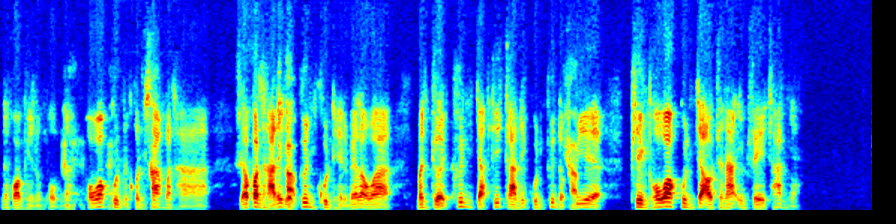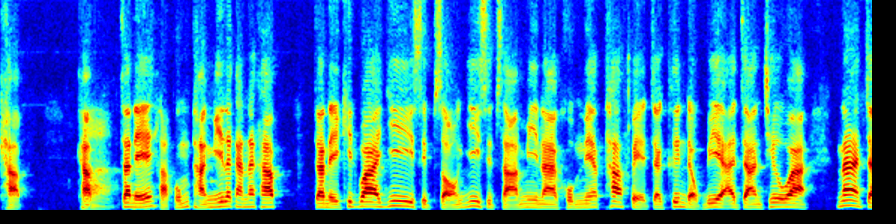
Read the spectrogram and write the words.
ในความเห็นของผมนะอ่าเพราะว่าคุณเป็นคนสร้างปัญหา แล้วปัญหาที่ครัเกิบดขึ้นคุณเห็นไหมล่ะว่า มันเกิดขึ้นจากที่การที่คุณขึ้นดอกครับเบี้ย เพียงเพราะว่าคุณจะเอาชนะอินเฟลชันไงครับครับอ่าจานเอ๋ครับผมถามงี้แล้วกันนะครับจานเอ๋คิดว่า 22 23 มีนาคมเนี้ยถ้าเฟดจะขึ้นดอกเบี้ยอาจารย์เชื่อว่าน่าจะ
